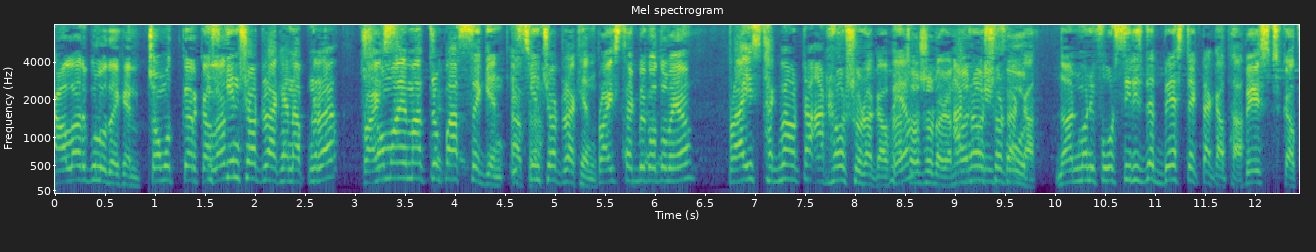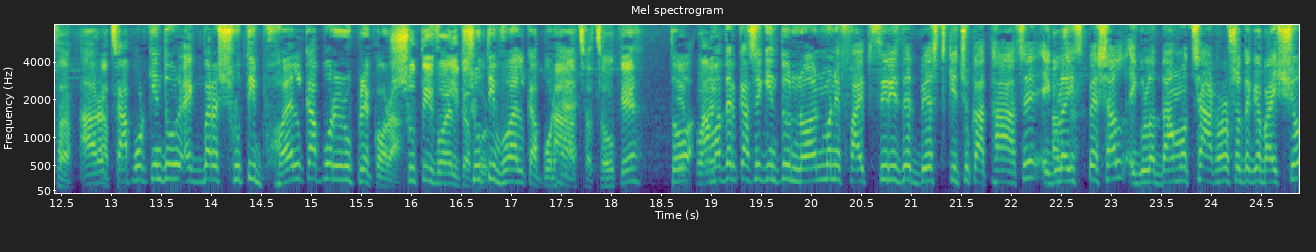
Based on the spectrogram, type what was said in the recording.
কালারগুলো দেখেন। চমৎকার কালার স্ক্রিনশট রাখেন আপনারা? সময় মাত্র পাঁচ সেকেন্ড আচ্ছা। স্ক্রিনশট রাখেন। প্রাইস থাকবে কত ভাইয়া? প্রাইস থাকবে ওটা আঠারোশো টাকা ভাইয়া। 1800 টাকা, আঠারোশো। টাকা। নয়নমণি ফোর সিরিজ সিরিজের বেস্ট একটা কথা। বেস্ট কথা। আর আচ্ছা, কাপড় কিন্তু একবারে সুতি ভয়েল কাপড়ের উপরে করা। সুতি ভয়েল সুতি ভয়েল কাপড় হ্যাঁ। আচ্ছা আচ্ছা ওকে তো আমাদের কাছে কিন্তু নয়নমণি ফাইভ সিরিজের বেস্ট কিছু কথা আছে। এগুলা আচ্ছা। স্পেশাল এগুলোর দাম হচ্ছে আঠারোশো থেকে বাইশশো।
